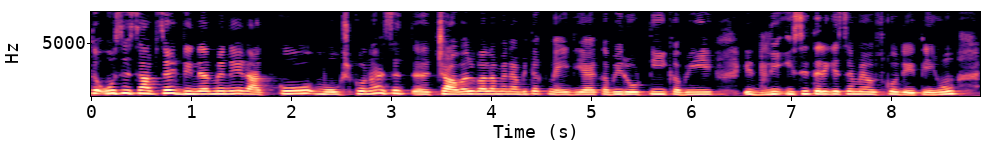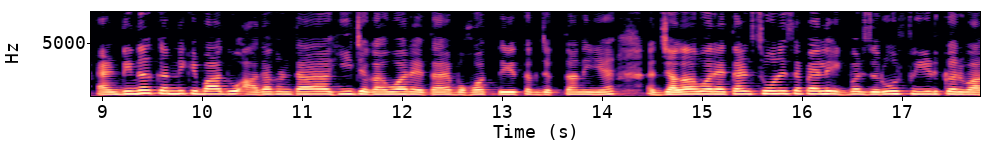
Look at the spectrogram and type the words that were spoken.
तो उस हिसाब से डिनर मैंने रात को मोक्ष को ना ऐसे चावल वाला मैंने अभी तक नहीं दिया है, कभी रोटी, कभी इडली, इसी तरीके से मैं उसको देती हूँ। एंड डिनर करने के बाद वो आधा घंटा ही जगा हुआ रहता है, बहुत देर तक जगता नहीं है, जगा हुआ रहता है। एंड सोने से पहले एक बार ज़रूर फ़ीड करवा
